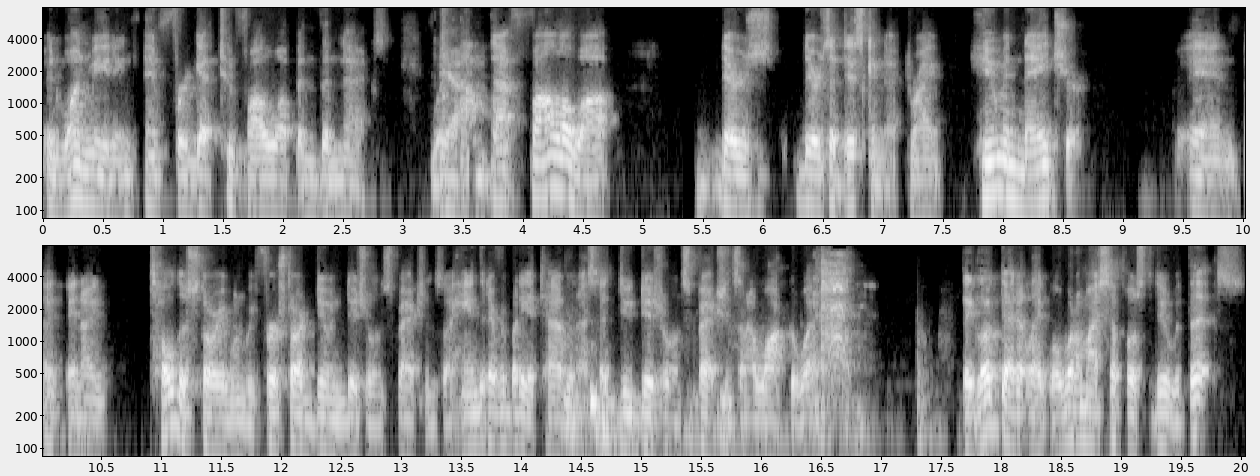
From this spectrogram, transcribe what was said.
in one meeting and forget to follow up in the next. Without yeah. that follow up, there's there's a disconnect, right? Human nature, and and I told this story when we first started doing digital inspections. I handed everybody a tablet. I said, "Do digital inspections," and I walked away. They looked at it like, "Well, what am I supposed to do with this?"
